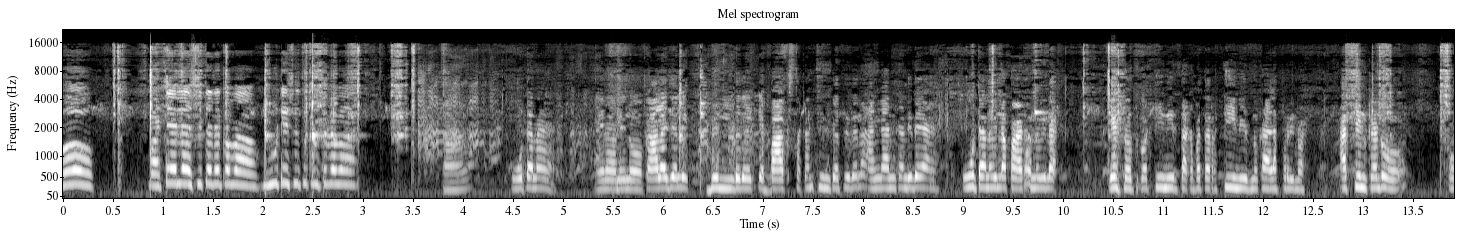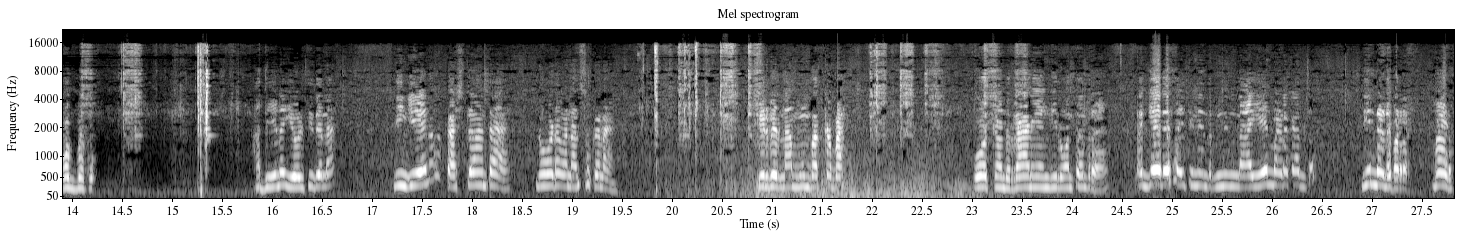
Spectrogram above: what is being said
ಓ ಹೊಟ್ಟೆ ಎಲ್ಲ ಹಸಿತದಕವ ಊಟ ಹಾ ಊಟನ? ಏನೋ ನೀನು ಕಾಲೇಜಲ್ಲಿ ಬಿಲ್ಡದಕ್ಕೆ ಬಾಕ್ಸ್ ತಕೊಂಡ್ ತಿನ್ಕತ್ತಿದಲ್ಲ ಹಂಗ ಅನ್ಕೊಂಡಿದೆ. ಊಟನೂ ಇಲ್ಲ ಪಾಠನೂ ಇಲ್ಲ. ಎಷ್ಟೊತ್ತು ಟೀ ನೀರು ತಗೋಬತ್ತಾರ ಟೀ ನೀರ್ನು ಕಾಳಪರಿನ ಅದು ತಿನ್ಕೊಂಡು ಹೋಗ್ಬೇಕು. ಅದೇನೋ ಹೇಳ್ತಿದ್ದಲ್ಲ ನಿಂಗೇನು ಕಷ್ಟ ಅಂತ? ನೋಡವ ನನ್ನ ಸುಖನ. ಬಿಡ್ಬಿಡ್ ನಾ ಮುಂಬತ್ಕ ಬಾ. ಓದ್ಕೊಂಡು ರಾಣಿ ಹಂಗಿರು ಅಂತಂದ್ರೆ ಗೇದೆ ಸಾಯ್ತೀನಿ ಅಂದ್ರೆ ನಿನ್ನ ನಾ ಏನ್ ಮಾಡಕದ್ದು ನಿನ್ನ ನಡೆ ಬರ್ರ ಮಾಡು.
